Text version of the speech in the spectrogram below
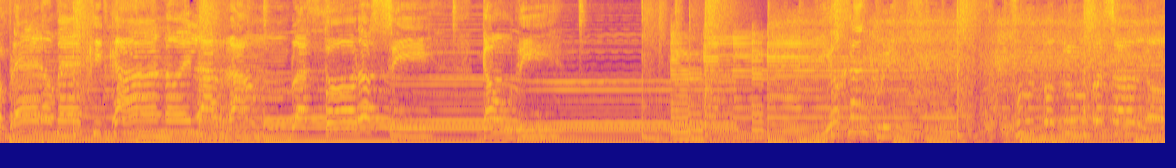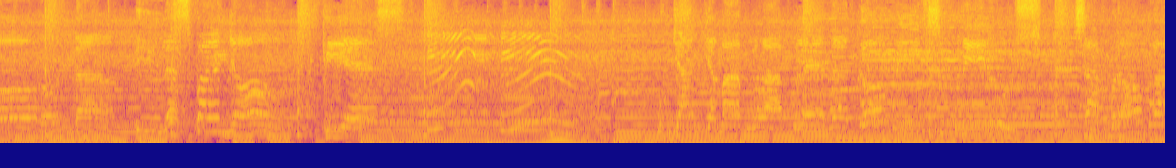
sombrero mexicano y la rambla, Toro sí, Gaudí. Johan Cruyff, Fútbol Club Barcelona i l'Espanyol, qui és? Un llanc amable ple de tòpics vius s'apropa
